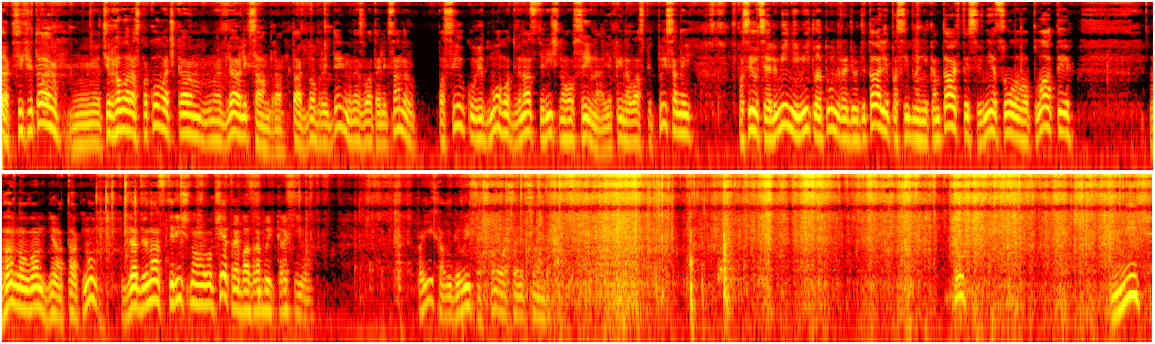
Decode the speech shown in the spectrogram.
Так, всіх вітаю. Чергова розпаковочка для Олександра. Так, добрий день. Мене звати Олександр. Посилку від мого 12-річного сина, який на вас підписаний. В посилці алюміній, мідь, латунь, радіодеталі, посріблені контакти, свинець, олово, плати. Гарного вам дня. Так, ну, для 12-річного взагалі треба зробити красиво. Поїхали, дивіться, що у вас Олександр. Тут мідь.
